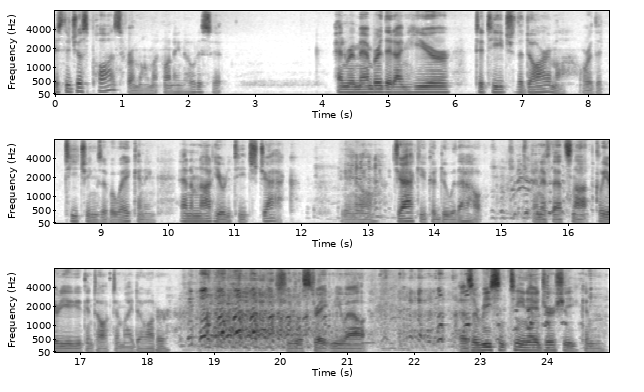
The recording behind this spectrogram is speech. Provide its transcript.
is to just pause for a moment when I notice it. And remember that I'm here to teach the Dharma or the teachings of awakening, and I'm not here to teach Jack. You know, Jack you could do without. And if that's not clear to you, you can talk to my daughter. she will straighten you out. As a recent teenager, she can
